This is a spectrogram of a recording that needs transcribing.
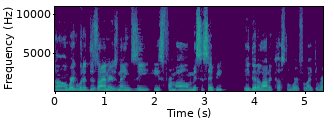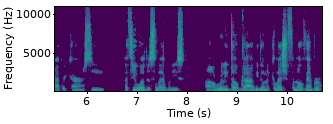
Uh, I'm working with a designer. His name's Z. He's from um, Mississippi. He did a lot of custom work for like the rapper Curren$y, a few other celebrities. Uh, really dope guy. We doing a collection for November.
